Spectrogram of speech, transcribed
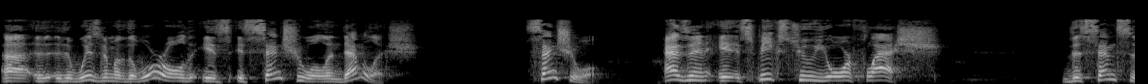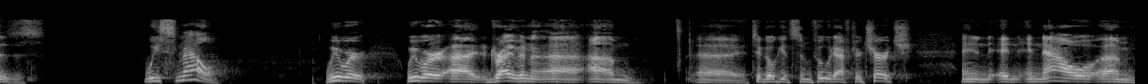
uh, the wisdom of the world is, is sensual and devilish. Sensual. As in, it speaks to your flesh the senses. We smell. We were, we were, uh, driving, uh, um, uh, to go get some food after church and, and, and now, um,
